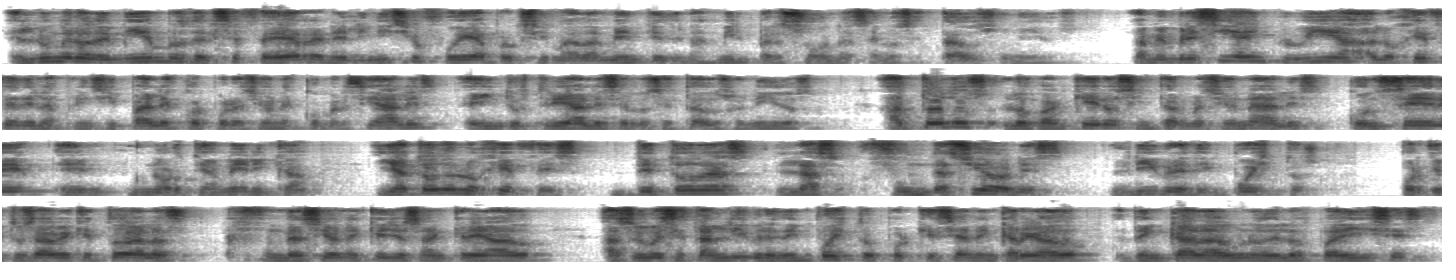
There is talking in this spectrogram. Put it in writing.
El número de miembros del CFR en el inicio fue aproximadamente de unas mil personas en los Estados Unidos. La membresía incluía a los jefes de las principales corporaciones comerciales e industriales en los Estados Unidos, a todos los banqueros internacionales con sede en Norteamérica y a todos los jefes de todas las fundaciones libres de impuestos, porque tú sabes que todas las fundaciones que ellos han creado a su vez están libres de impuestos porque se han encargado de en cada uno de los países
